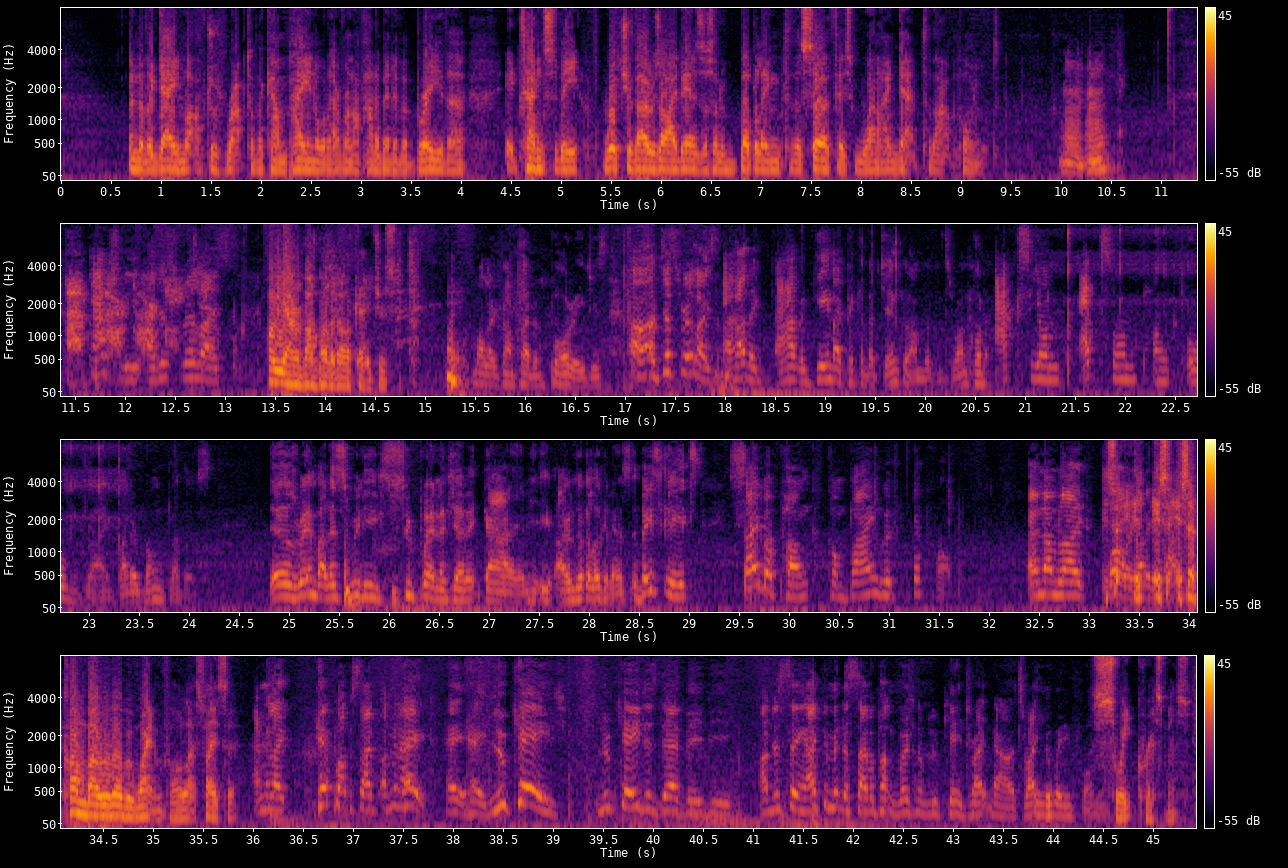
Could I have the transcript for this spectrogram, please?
another game that I've just wrapped up a campaign or whatever and I've had a bit of a breather, it tends to be which of those ideas are sort of bubbling to the surface when I get to that point. Mm-hmm. Actually, I just realized. Oh yeah, and Vampire the Dark Ages. More like Vampire the Boar Ages. Uh, I just realized I had a I have a game I picked up at Gen Con I'm looking to run called Axion Axon Punk Overdrive by the Wrong Brothers. It was written by this really super energetic guy, and he, I look a look at this. Basically, it's cyberpunk combined with hip hop. And I'm like, it's, a, it's, it's, a combo we've all been waiting for. Let's face it. I mean, like hip hop cyber. I mean, hey, hey, hey, Luke Cage, Luke Cage is there, baby. I'm just saying, I can make the cyberpunk version of Luke Cage right now. It's right here waiting for me. Sweet Christmas.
